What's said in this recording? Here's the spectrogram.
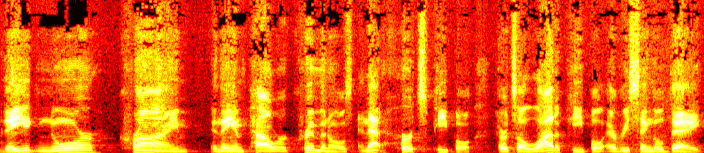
They ignore crime and they empower criminals, and that hurts people. Hurts a lot of people every single day.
